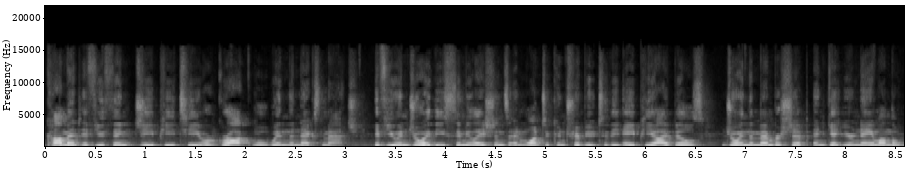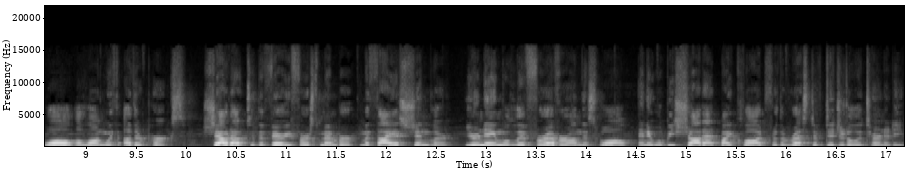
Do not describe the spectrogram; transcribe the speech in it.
Comment if you think GPT or Grok will win the next match. If you enjoy these simulations and want to contribute to the API bills, join the membership and get your name on the wall along with other perks. Shout out to the very first member, Matthias Schindler. Your name will live forever on this wall, and it will be shot at by Claude for the rest of digital eternity.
